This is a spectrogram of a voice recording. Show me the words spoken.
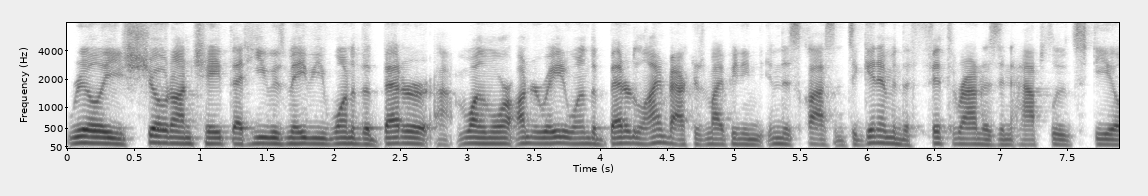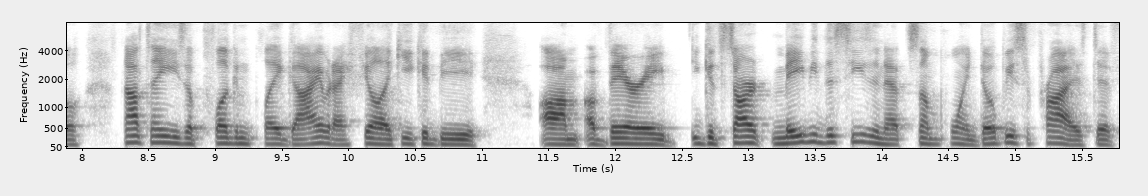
really showed on tape that he was maybe one of the better, uh, one of the more underrated, one of the better linebackers, in my opinion, in this class. And to get him in the fifth round is an absolute steal. Not saying he's a plug and play guy, but I feel like he could be um, a very, he could start maybe the season at some point. Don't be surprised if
